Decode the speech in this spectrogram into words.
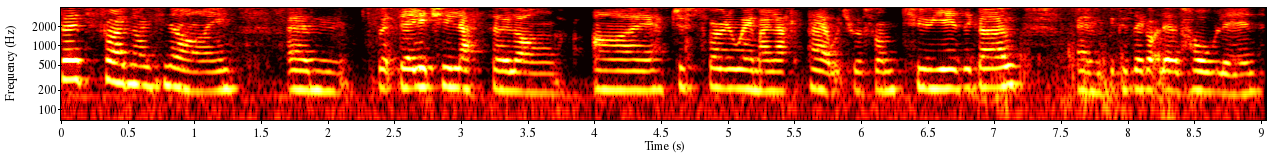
$35.99, um, but they literally last so long. I have just thrown away my last pair, which was from two years ago, um, because they got a little hole in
